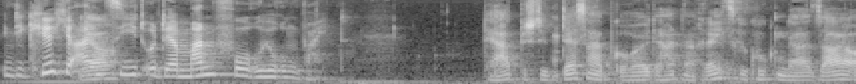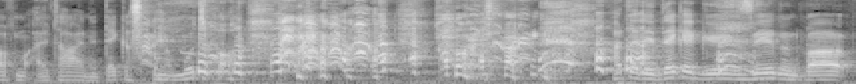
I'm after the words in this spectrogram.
in die Kirche einzieht und der Mann vor Rührung weint. Der hat bestimmt deshalb geheult. Der hat nach rechts geguckt und da sah er auf dem Altar eine Decke seiner Mutter. und dann hat er die Decke gesehen und war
